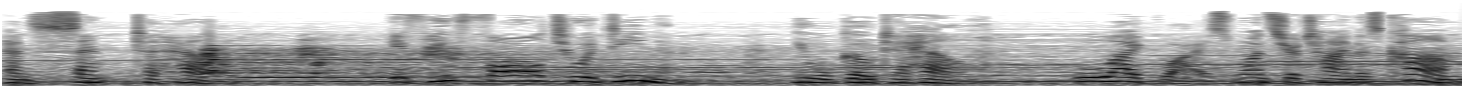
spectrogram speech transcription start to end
and sent to hell. If you fall to a demon, you will go to hell. Likewise, once your time has come,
